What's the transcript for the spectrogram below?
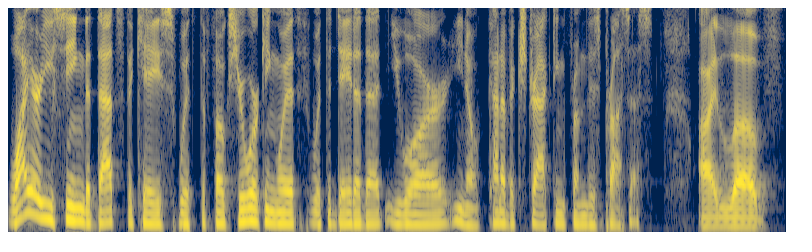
Why are you seeing that that's the case with the folks you're working with, with the data that you are, you know, kind of extracting from this process? I love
